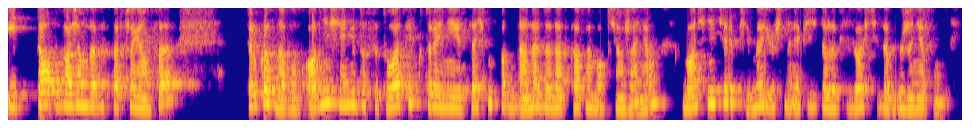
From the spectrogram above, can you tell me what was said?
I to uważam za wystarczające, tylko znowu w odniesieniu do sytuacji, w której nie jesteśmy poddane dodatkowym obciążeniom, bądź nie cierpimy już na jakieś dolegliwości zaburzenia funkcji.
